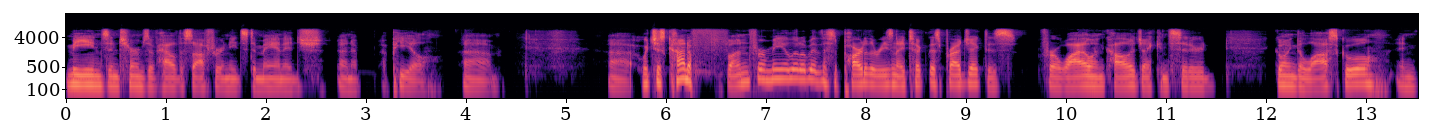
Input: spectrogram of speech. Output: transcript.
means in terms of how the software needs to manage an appeal. Um, uh, which is kind of fun for me a little bit. This is part of the reason I took this project. Is for a while in college, I considered going to law school and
